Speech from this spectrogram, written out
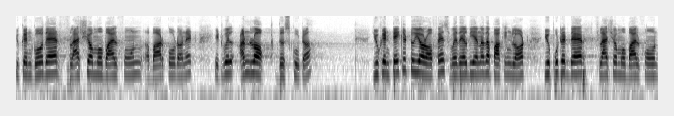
you can go there, flash your mobile phone, a barcode on it, it will unlock the scooter. You can take it to your office where there'll be another parking lot. You put it there, flash your mobile phone,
